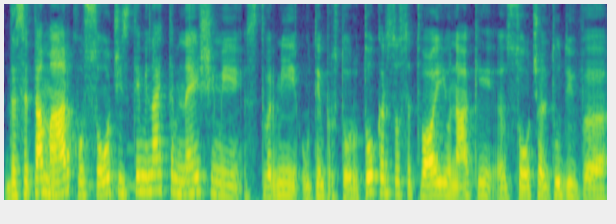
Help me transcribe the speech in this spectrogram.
da se ta Marko sooči s temi najtemnejšimi stvarmi v tem prostoru. To, kar so se tvoji junaki eh, soočali tudi v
